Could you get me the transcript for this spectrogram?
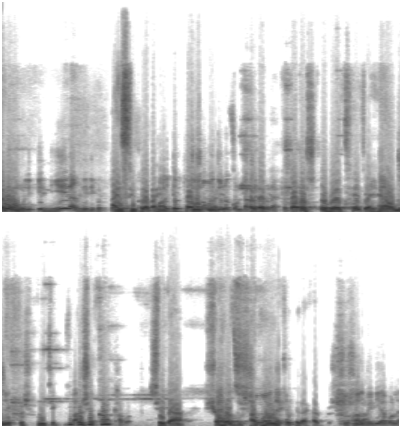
এবং হ্যাঁ, প্রশিক্ষণ? সেটা সহজ সাধারণ চোখে দেখার সোশ্যাল মিডিয়া বলে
